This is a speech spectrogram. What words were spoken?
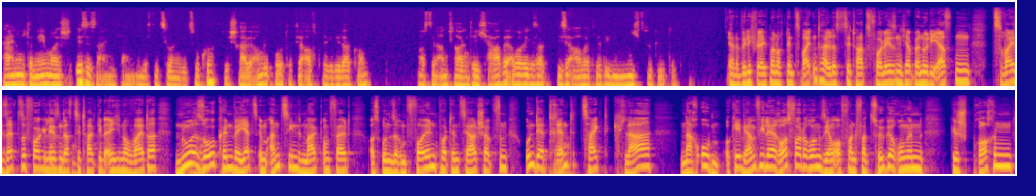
rein unternehmerisch ist es eigentlich eine Investition in die Zukunft. Ich schreibe Angebote für Aufträge, die da kommen, aus den Anfragen, die ich habe, aber wie gesagt, diese Arbeit wird Ihnen nicht vergütet. Ja, dann will ich vielleicht mal noch den zweiten Teil des Zitats vorlesen. Ich habe ja nur die ersten zwei Sätze vorgelesen. Das Zitat geht eigentlich noch weiter. Nur ja. so können wir jetzt im anziehenden Marktumfeld aus unserem vollen Potenzial schöpfen. Und der Trend ja. zeigt klar nach oben. Okay, wir haben viele Herausforderungen. Sie haben auch von Verzögerungen gesprochen.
